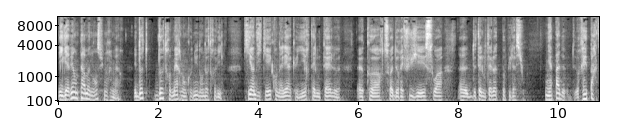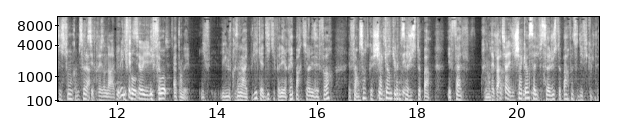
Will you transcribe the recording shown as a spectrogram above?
Et il y avait en permanence une rumeur, et d'autres- maires l'ont connu dans d'autres villes, qui indiquait qu'on allait accueillir telle ou telle euh, cohorte, soit de réfugiés, soit de telle ou telle autre population. Il n'y a pas de, de répartition comme cela. C'est le président de la République Il faut, ça, il faut, attendez, il le président de la République a dit qu'il fallait répartir les efforts et faire en sorte que chacun prenne sa juste part. Et Répartir les chacun sa, juste part face aux difficultés.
